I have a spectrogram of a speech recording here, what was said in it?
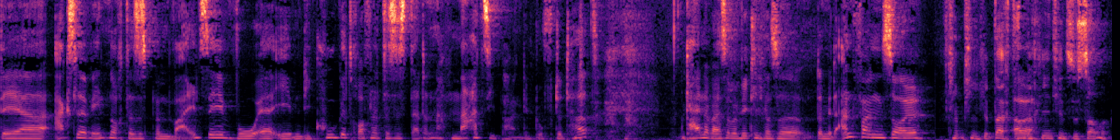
der Axel erwähnt noch, dass es beim Waldsee, wo er eben die Kuh getroffen hat, dass es da dann nach Marzipan geduftet hat. Keiner weiß aber wirklich, was er damit anfangen soll. ich habe hab gedacht, das Aber- Hähnchen zu sau.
